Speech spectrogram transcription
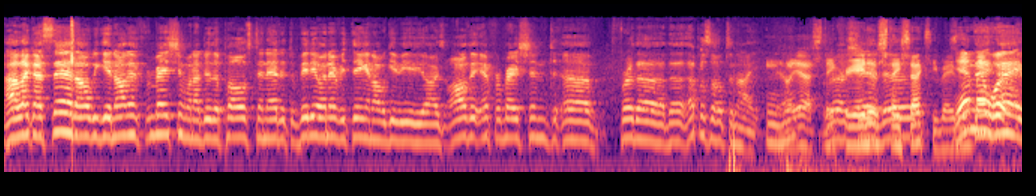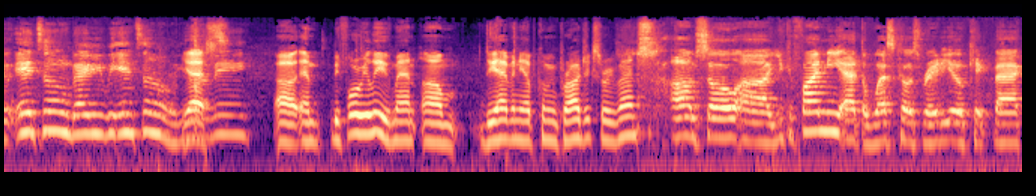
Uh, like I said, I'll be getting all the information when I do the post and edit the video and everything, and I'll give you guys all the information to, uh, for the, the episode tonight. Mhm. Hell yeah, stay Real creative, shit, stay sexy, baby. Yeah, man, Hey, what- hey, in tune, baby. We in tune. You Yes. Know what I mean? Uh, and before we leave, man, um, do you have any upcoming projects or events? Um, so uh, you can find me at the West Coast Radio Kickback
